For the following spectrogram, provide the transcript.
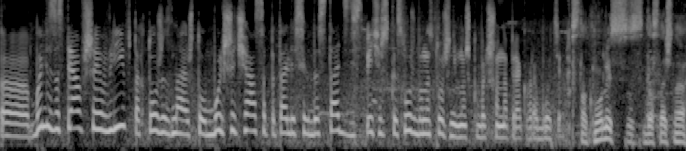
Э, Были застрявшие в лифтах, тоже знаю, что больше часа пытались их достать. С диспетчерской службы у нас тоже немножко большой напряг в работе. столкнулись с достаточно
